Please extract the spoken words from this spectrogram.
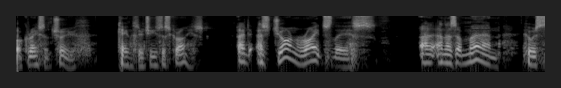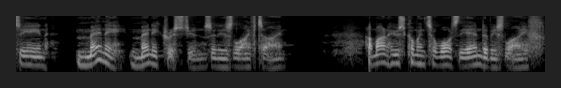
But grace and truth came through Jesus Christ. And as John writes this, and, and as a man who has seen many, many Christians in his lifetime, a man who's coming towards the end of his life,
